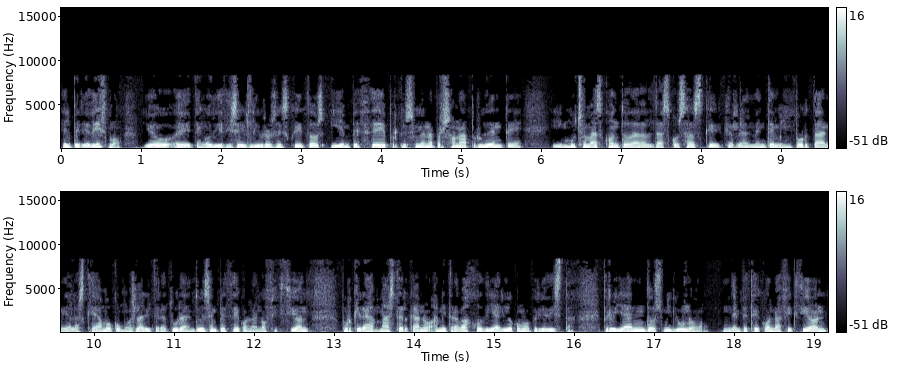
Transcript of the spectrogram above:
el periodismo. Yo eh, tengo 16 libros escritos y empecé porque soy una persona prudente y mucho más con todas las cosas que, que realmente me importan y a las que amo, como es la literatura. Entonces empecé con la no ficción porque era más cercano a mi trabajo diario como periodista. Pero ya en 2001 empecé con la ficción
